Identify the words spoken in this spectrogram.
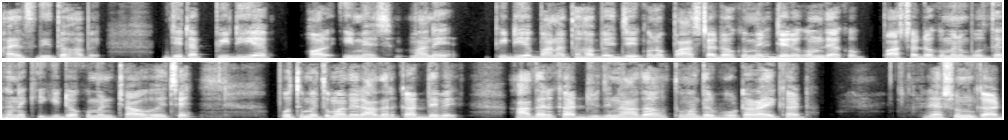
ফাইলস দিতে হবে, যেটা পিডিএফ অর ইমেজ মানে পিডিএফ বানাতে হবে যে কোনো পাঁচটা ডকুমেন্ট যেরকম দেখো, পাঁচটা ডকুমেন্ট বলতে এখানে কী কী ডকুমেন্ট চাওয়া হয়েছে। প্রথমে তোমাদের আধার কার্ড দেবে। আধার কার্ড যদি না দাও, তোমাদের voter I card ration card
